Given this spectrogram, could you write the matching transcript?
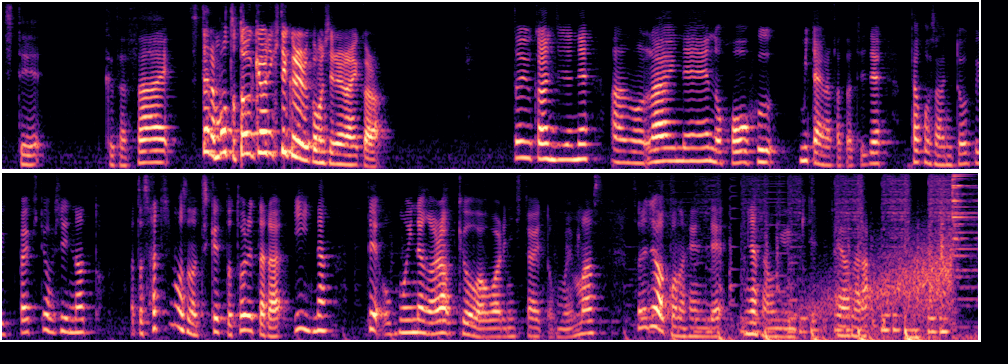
してください。そしたらもっと東京に来てくれるかもしれないから。という感じでね、あの、来年への抱負みたいな形で、タコさんに東京いっぱい来てほしいなと。あと、サチモスのチケット取れたらいいなって思いながら今日は終わりにしたいと思います。それではこの辺で皆さんお元気でさようなら。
